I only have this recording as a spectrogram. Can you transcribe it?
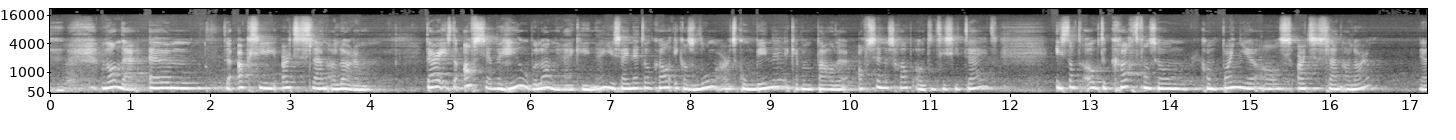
Wanda, ehm, de actie Artsen slaan alarm. Daar is de afzender heel belangrijk in. Hè? Je zei net ook al, ik als longarts kom binnen. Ik heb een bepaalde afzenderschap, authenticiteit. Is dat ook de kracht van zo'n campagne als Artsen slaan alarm? Ja,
